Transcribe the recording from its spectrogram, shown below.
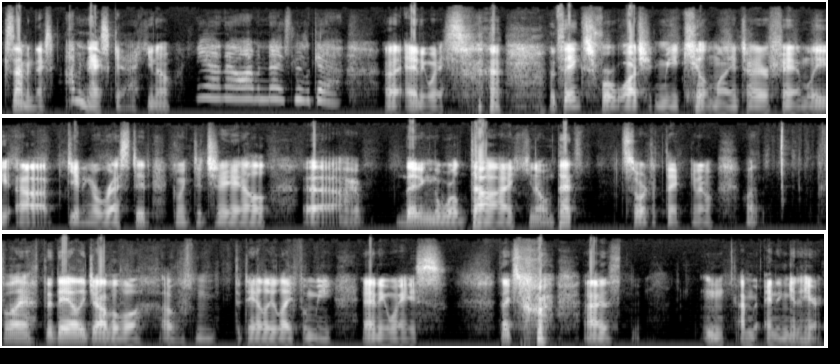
cause I'm a nice, I'm a nice guy, you know. Yeah, no, I'm a nice little guy. Uh, anyways, thanks for watching me kill my entire family, uh, getting arrested, going to jail, uh, letting the world die. You know that sort of thing. You know Well, the daily job of a, of the daily life of me. Anyways, thanks for. Uh, mm, I'm ending it here.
